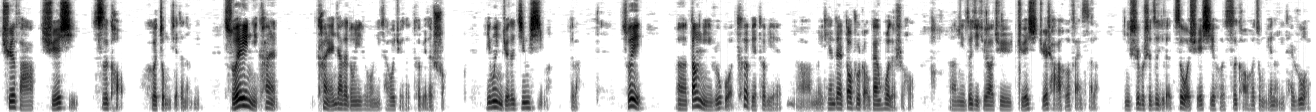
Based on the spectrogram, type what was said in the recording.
缺乏学习。思考和总结的能力，所以你看，看人家的东西时候，你才会觉得特别的爽，因为你觉得惊喜嘛，对吧？所以，呃，当你如果特别特别啊，每天在到处找干货的时候，啊，你自己就要去觉觉察和反思了，你是不是自己的自我学习和思考和总结能力太弱了？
